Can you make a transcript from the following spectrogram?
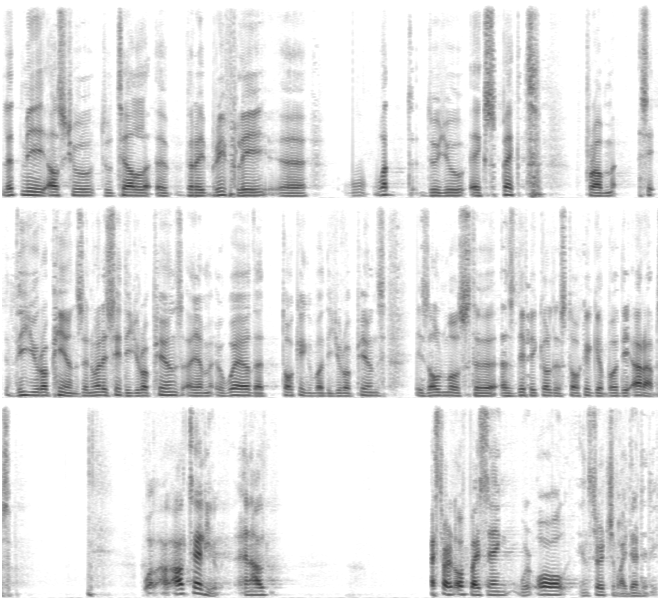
let me ask you to tell uh, very briefly uh, what do you expect from say, the Europeans? And when I say the Europeans, I am aware that talking about the Europeans is almost as difficult as talking about the Arabs. Well, I'll tell you, and I'll I started off by saying we're all in search of identity,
